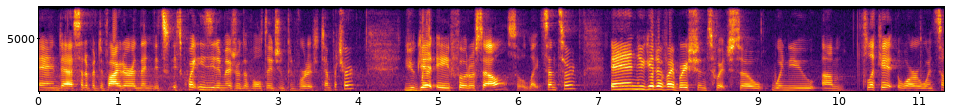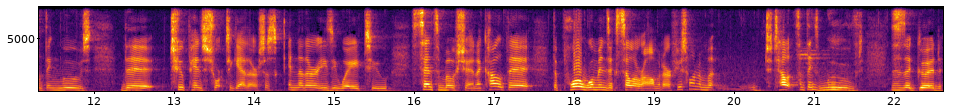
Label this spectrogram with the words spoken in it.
and uh, set up a divider, and then it's, it's quite easy to measure the voltage and convert it to temperature. You get a photocell, so a light sensor, and you get a vibration switch. So when you um, flick it or when something moves, the two pins short together. So it's another easy way to sense motion. I call it the, the poor woman's accelerometer. If you just want to, to tell it something's moved, this is a good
